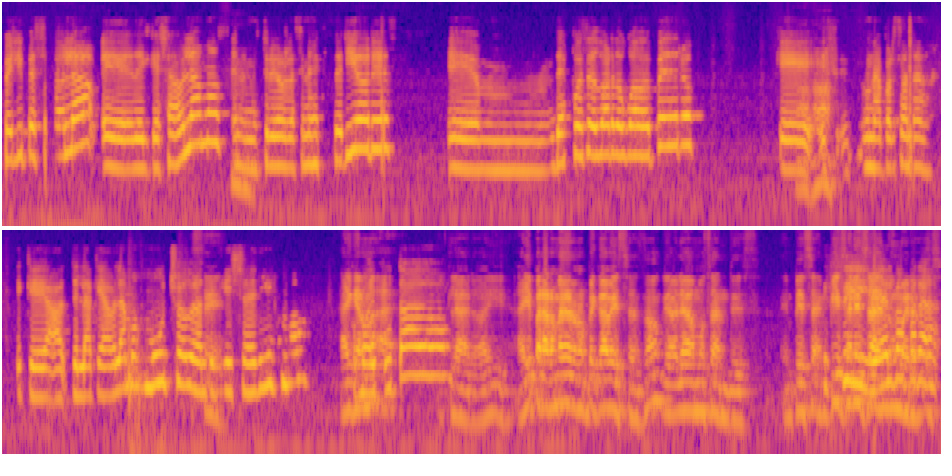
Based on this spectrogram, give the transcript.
Felipe Sola, eh, del que ya hablamos, en el Ministerio de Relaciones Exteriores. Eh, después Eduardo Guado de Pedro, que Ajá. es una persona que de la que hablamos mucho durante Sí. el kirchnerismo Hay que como armar- diputado. Claro, ahí, ahí para armar el rompecabezas, ¿no? Que hablábamos antes. Empieza, empiezan Sí, esas números. para-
